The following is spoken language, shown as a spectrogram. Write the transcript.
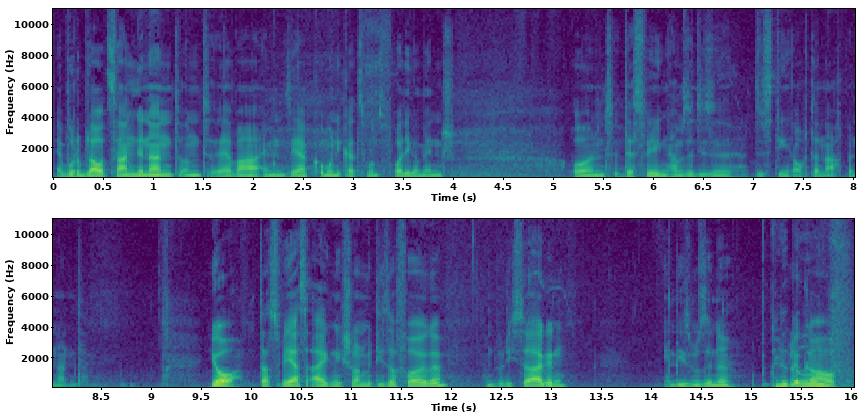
er wurde Blauzahn genannt und er war ein sehr kommunikationsfreudiger Mensch. Und deswegen haben sie diese, dieses Ding auch danach benannt. Ja, das wäre es eigentlich schon mit dieser Folge. Dann würde ich sagen, in diesem Sinne, Glück, Glück auf. auf.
